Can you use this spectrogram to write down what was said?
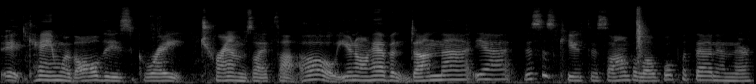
it came with all these great trims. I thought, oh, you know, I haven't done that yet. This is cute, this envelope. We'll put that in there.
